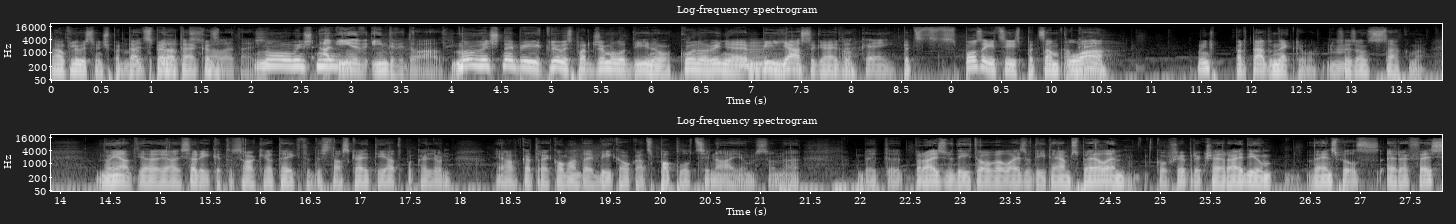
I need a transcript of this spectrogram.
Nav kļuvis viņš par tādu spēlētāju, kas. spēlētājs. Nu, viņš, ne, in- individuāli. nu, viņš nebija kļuvis par Džemalu Dīnu, ko no viņa mm. Bija jāsagaida. Okay. Pēc pozīcijas, pēc amplitūda. Okay. Viņš par tādu nekļuva. Mm. sezonas sākumā. Nu, jā, jā, jā, es arī, kad tu sāki jau teikt, tad es tā skaitīju atpakaļ. Un, jā, katrai komandai bija kaut kāds paplucinājums. Un, uh, bet uh, par aizvadīto, vēl aizvadītajām spēlēm, kopš iepriekšējā raidījuma Vēnspils RFS.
